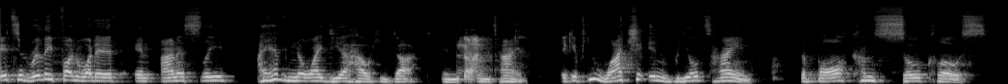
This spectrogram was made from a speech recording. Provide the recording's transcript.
It's a really fun what if, and honestly, I have no idea how he ducked in, in time. Like if you watch it in real time, the ball comes so close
